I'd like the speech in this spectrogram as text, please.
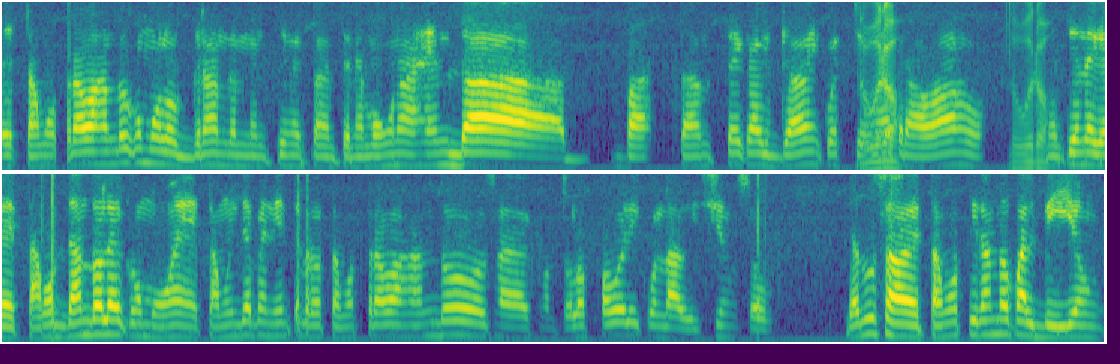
estamos trabajando como los grandes, ¿me entiendes? Tenemos una agenda bastante cargada en cuestión de trabajo. Duro. ¿Me entiendes? Que estamos dándole como es, estamos independientes, pero estamos trabajando o sea, con todos los power y con la visión. So, ya tú sabes, estamos tirando para el billón.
